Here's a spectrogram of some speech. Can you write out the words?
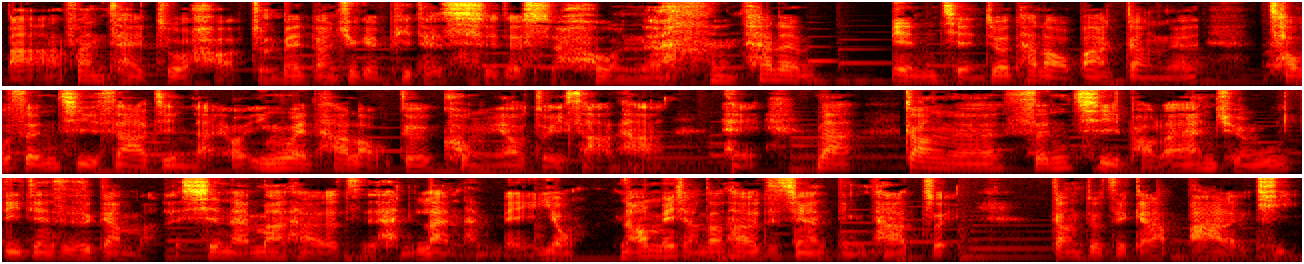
把饭菜做好，准备端去给 Peter 吃的时候呢，他的面前就他老爸杠呢，超生气杀进来哦，因为他老哥控要追杀他。嘿，那杠呢生气跑来安全屋，第一件事是干嘛呢？先来骂他儿子很烂很没用，然后没想到他儿子竟然顶他嘴，杠就直接给他扒了 key。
